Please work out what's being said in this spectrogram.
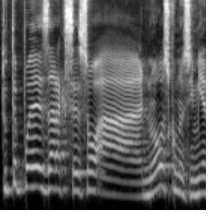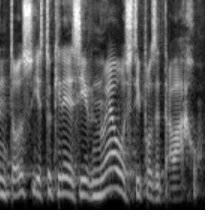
tú te puedes dar acceso a nuevos conocimientos y esto quiere decir nuevos tipos de trabajo.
